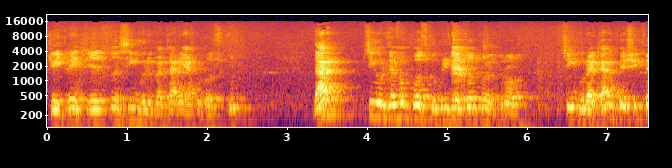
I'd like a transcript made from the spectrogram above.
cei trei sunt singurii pe care i-a cunoscut, dar sigur că nu poți cuprinde totul într-o singură carte și că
